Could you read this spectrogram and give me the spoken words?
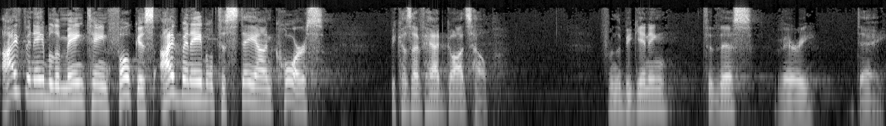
I've been able to maintain focus, I've been able to stay on course because I've had God's help from the beginning to this very day.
